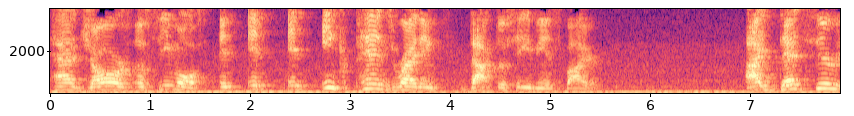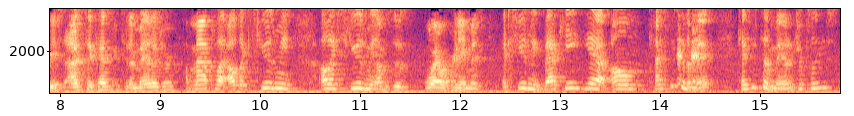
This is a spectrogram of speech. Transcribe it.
had jars of sea moss and and and ink pens writing Dr. Sebi inspired. I dead serious. I said, "Can I speak to the manager?" I'm mad polite. I was like, "Excuse me." Oh, excuse me. I'm just whatever her name is. Excuse me, Becky. Yeah. Um, can I speak to the man? Can I speak to the manager, please?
